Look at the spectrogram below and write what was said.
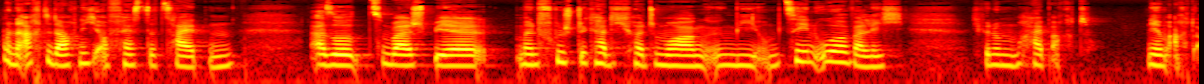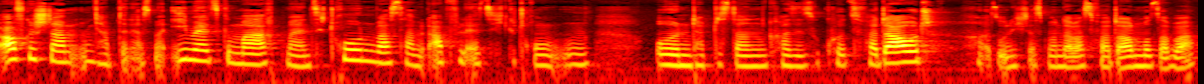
und achte da auch nicht auf feste Zeiten. Also zum Beispiel, mein Frühstück hatte ich heute Morgen irgendwie um 10 Uhr, weil ich, ich bin um halb acht, nee, um acht aufgestanden, habe dann erstmal E-Mails gemacht, mein Zitronenwasser mit Apfelessig getrunken und habe das dann quasi so kurz verdaut also nicht, dass man da was verdauen muss, aber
